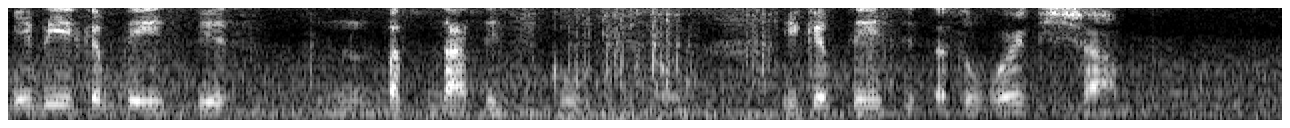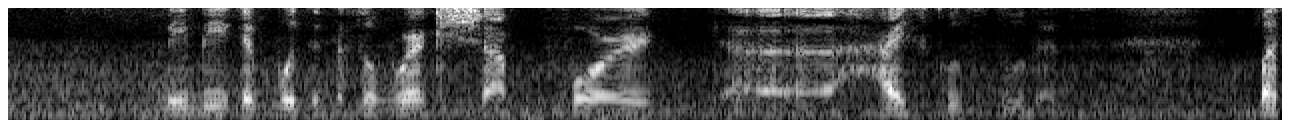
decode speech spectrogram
Maybe you can place this but not in schools you know. You can place it as a workshop. Maybe you can put it as a workshop for uh, high school students but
